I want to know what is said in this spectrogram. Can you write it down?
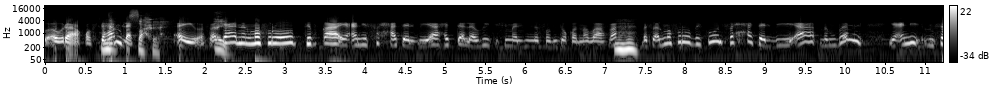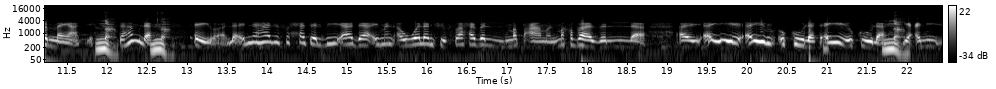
أوراقه فهم لك صحيح أيوه فكان أيوة. المفروض تبقى يعني صحة البيئة حتى لو هي تشمل صندوق النظافة مم. بس المفروض يكون صحة البيئة من ضمن يعني مسمياته نعم فهم لك نعم أيوه لأن هذه صحة البيئة دائما اولا شوف صاحب المطعم المخبز اي اي اكولات أي اكولات نعم. يعني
